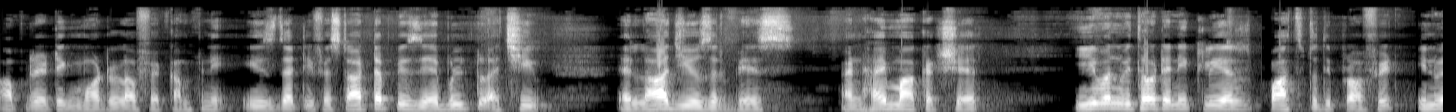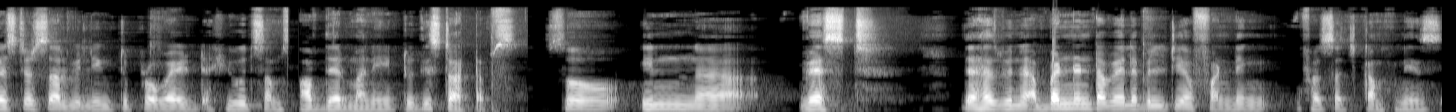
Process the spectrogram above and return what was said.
operating model of a company is that if a startup is able to achieve a large user base and high market share, even without any clear path to the profit, investors are willing to provide huge sums of their money to the startups. So, in uh, West, there has been abundant availability of funding for such companies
